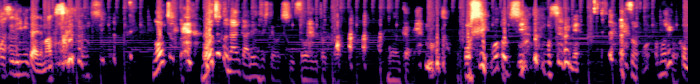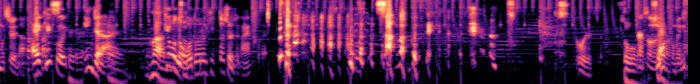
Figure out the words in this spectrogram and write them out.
お尻、みたいなマーク作る。もうちょっと、もうちょっとなんかアレンジしてほしい、そういうとこ。なんか、元、惜しい。元、惜しい。元面白いね。そう。も っと結構面白いな。え、結構いいんじゃない、ええまあ、今日の踊るヒットショーじゃない？それ。サバ。そうですよ。そう。そのねごめんね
